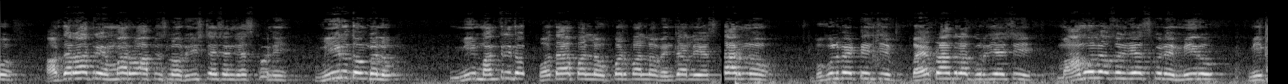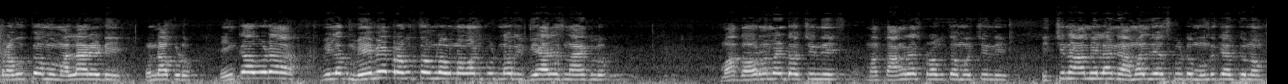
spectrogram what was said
అర్ధరాత్రి ఎంఆర్ఓ ఆఫీస్లో రిజిస్ట్రేషన్ చేసుకొని మీరు దొంగలు. మీ మంత్రితో దొ- ఉప్పరిపల్లె వెంచర్లు చేస్తారును బుగులు పెట్టించి భయప్రాంతాలకు గురి చేసి మామూలు వసూలు చేసుకునే మీరు మీ ప్రభుత్వము మల్లారెడ్డి ఉన్నప్పుడు ఇంకా కూడా వీళ్ళకు మేమే ప్రభుత్వంలో ఉన్నాం అనుకుంటున్నారు ఈ బీఆర్ఎస్ నాయకులు. మా గవర్నమెంట్ వచ్చింది మా కాంగ్రెస్ ప్రభుత్వం వచ్చింది. ఇచ్చిన హామీలన్నీ అమలు చేసుకుంటూ ముందుకెళ్తున్నాం.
